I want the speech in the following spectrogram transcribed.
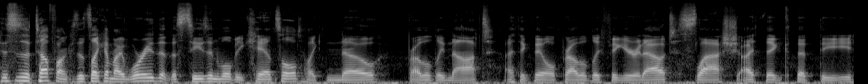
this is a tough one because it's like, am I worried that the season will be canceled? Like, no, probably not. I think they will probably figure it out. Slash, I think that the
